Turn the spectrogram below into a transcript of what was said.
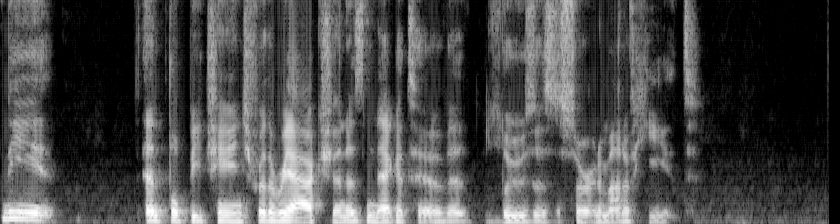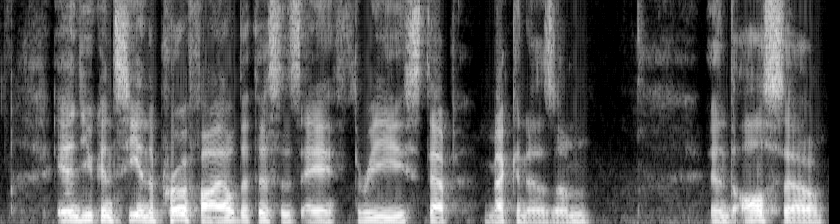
the enthalpy change for the reaction is negative. It loses a certain amount of heat. And you can see in the profile that this is a three-step mechanism. And also,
